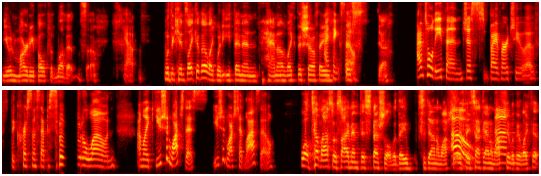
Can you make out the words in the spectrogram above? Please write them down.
you and Marty both would love it. So yeah. Would the kids like it though? Like would Ethan and Hannah like this show if they? I think so. this- yeah. I've told Ethan just by virtue of the Christmas episode alone, I'm like, you should watch this. You should watch Ted Lasso. Well, Ted Lasso. So I meant this special. Would they sit down and watch it? if Oh, they sat down and watched it, would um, they like it?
